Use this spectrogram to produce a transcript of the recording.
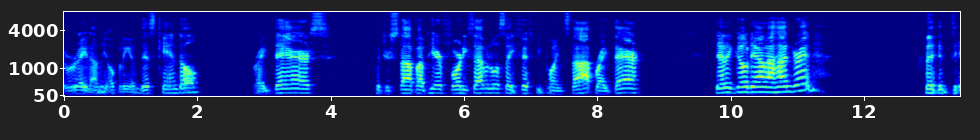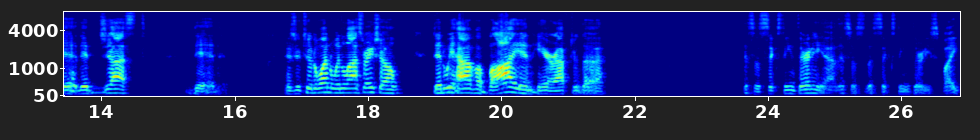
right on the opening of this candle. Right there. Put your stop up here, 47. We'll say 50 point stop right there. Did it go down 100? it did. It just did. There's your 2 to 1 win loss ratio. Did we have a buy in here after the. This is 1630? Yeah, this is the 1630 spike.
